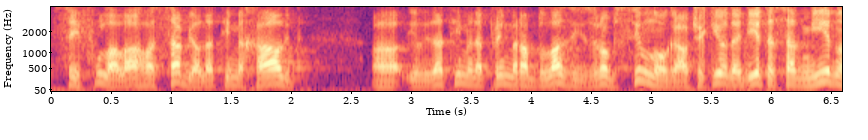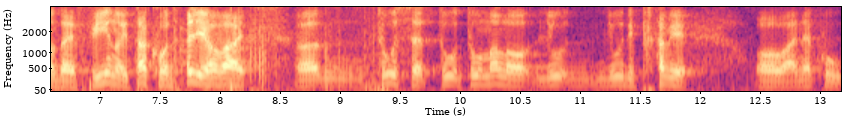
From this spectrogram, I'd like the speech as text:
Sejfullah, Allahova sablja, dati ime Halid, Uh, ili dati ime, na primjer, Abdulaziz, rob silnoga, očekio da je dijete sad mirno, da je fino i tako dalje, ovaj, uh, tu se, tu, tu malo ljudi prave ovaj, neku,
